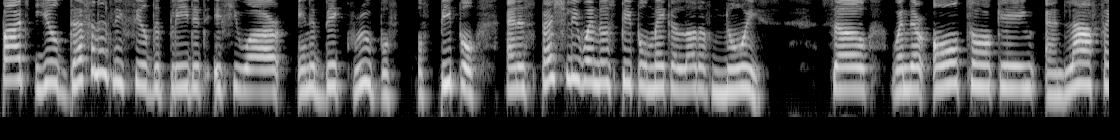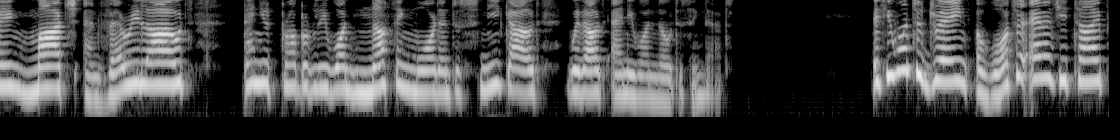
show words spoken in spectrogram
but you'll definitely feel depleted if you are in a big group of, of people, and especially when those people make a lot of noise. So, when they're all talking and laughing much and very loud, then you'd probably want nothing more than to sneak out without anyone noticing that. If you want to drain a water energy type,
